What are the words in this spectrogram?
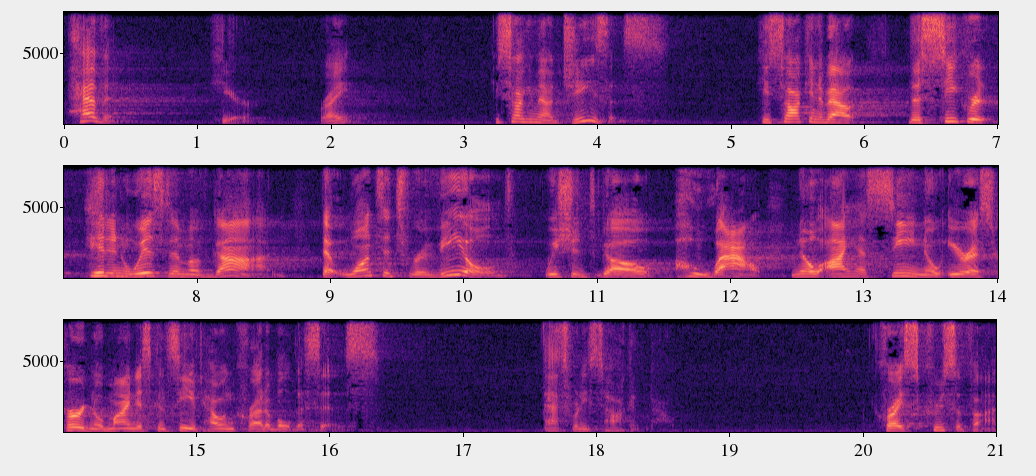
heaven here, right? He's talking about Jesus. He's talking about the secret hidden wisdom of God that once it's revealed, we should go, oh, wow, no eye has seen, no ear has heard, no mind has conceived how incredible this is. That's what he's talking about. Christ crucified.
